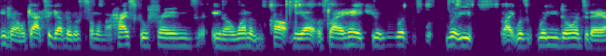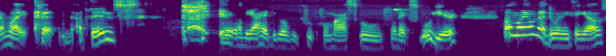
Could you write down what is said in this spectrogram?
you know, got together with some of my high school friends. You know, one of them called me up, was like, "Hey, Q, what, what are you like? Was what are you doing today?" I'm like, "Nothing." I mean, I had to go recruit for my school for next school year. I'm like, I'm not doing anything else.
